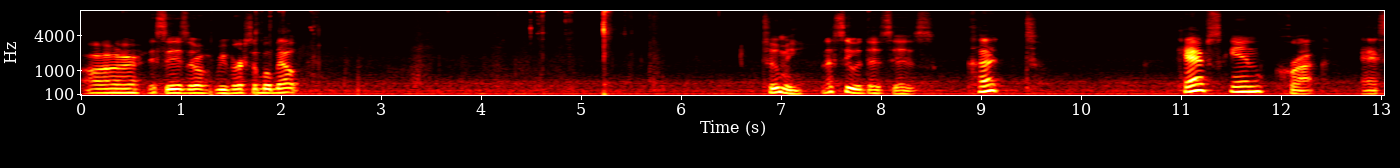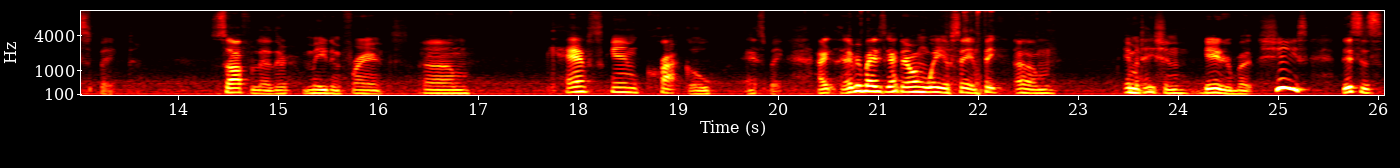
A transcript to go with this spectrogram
are, this is a reversible belt. To me, Let's see what this is. Cut calfskin croc aspect. Soft leather made in France. Um, calfskin croco aspect. I, everybody's got their own way of saying fake um, imitation gator, but she's this is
